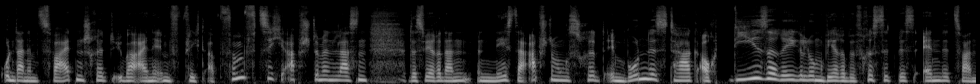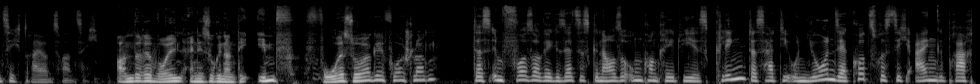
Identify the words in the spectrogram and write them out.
und dann im zweiten Schritt über eine Impfpflicht ab 50 abstimmen lassen. Das wäre dann ein nächster Abstimmungsschritt im Bundestag. Auch diese Regelung wäre befristet bis Ende 2023. Andere wollen eine sogenannte Impfvorsorge vorschlagen. Das Impfvorsorgegesetz ist genauso unkonkret, wie es klingt. Das hat die Union sehr kurzfristig eingebracht.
